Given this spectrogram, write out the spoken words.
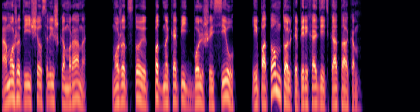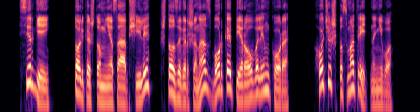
А может, еще слишком рано? Может, стоит поднакопить больше сил и потом только переходить к атакам? Сергей, только что мне сообщили, что завершена сборка первого линкора. Хочешь посмотреть на него?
